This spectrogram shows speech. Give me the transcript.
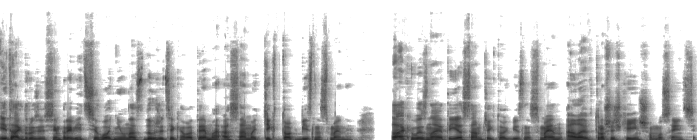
І так, друзі, всім привіт! Сьогодні у нас дуже цікава тема, а саме TikTok бізнесмени. Так, ви знаєте, я сам TikTok бізнесмен, але в трошечки іншому сенсі.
